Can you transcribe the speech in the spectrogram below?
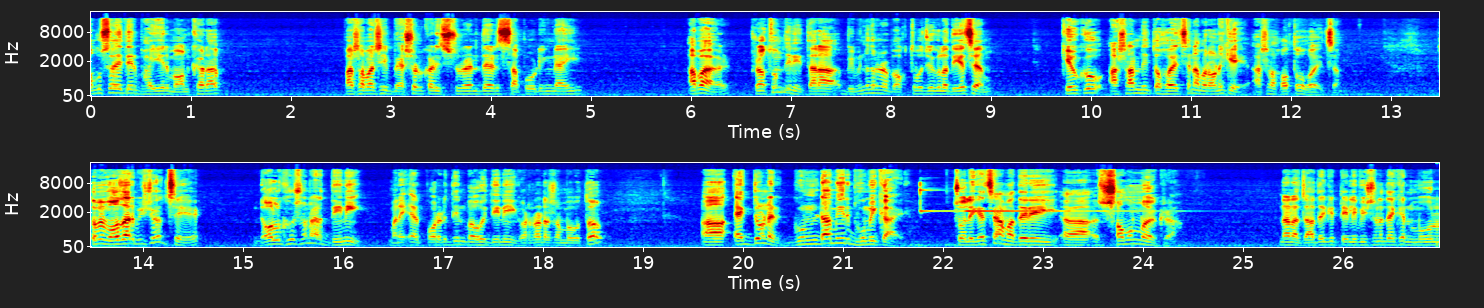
আবু সাইদের ভাইয়ের মন খারাপ, পাশাপাশি বেসরকারি স্টুডেন্টদের সাপোর্টিং নাই। আবার প্রথম দিনই তারা বিভিন্ন ধরনের বক্তব্য যেগুলো দিয়েছেন, কেউ কেউ আশান্বিত হয়েছেন, আবার অনেকে আশাহত হয়েছেন। তবে মজার বিষয় হচ্ছে, দল ঘোষণার দিনই মানে এর পরের দিন বা ওই দিনই ঘটনাটা সম্ভবত এক ধরনের গুন্ডামির ভূমিকায় চলে গেছে আমাদের এই সমন্বয়করা। না না, যাদেরকে টেলিভিশনে দেখেন মূল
